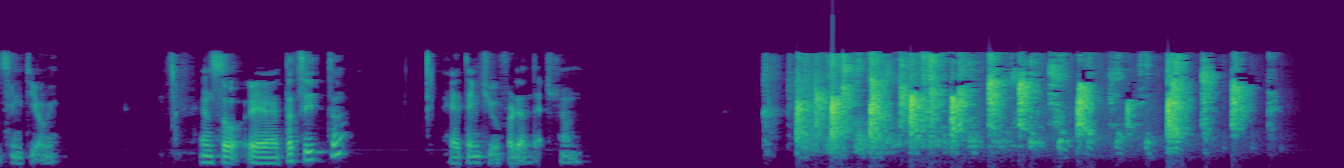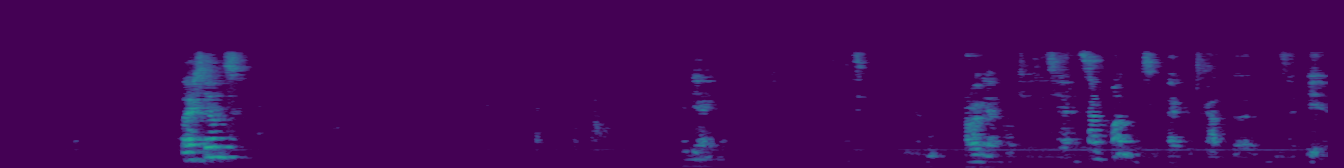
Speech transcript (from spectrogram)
string theory. And so uh, that's it. Uh, thank you for the attention. Questions? Yeah. Probably I'm confused. Yeah, at some point the symplectic cut disappeared.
